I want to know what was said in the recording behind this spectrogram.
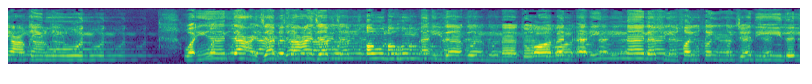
يعقلون. وإن تعجب فعجب قولهم أئذا كنا ترابا أئنا لفي خلق جديد.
